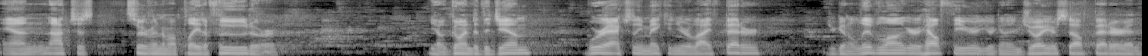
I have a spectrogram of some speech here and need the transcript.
and not just serving them a plate of food or you know, going to the gym, we're actually making your life better. You're going to live longer, healthier. You're going to enjoy yourself better. And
